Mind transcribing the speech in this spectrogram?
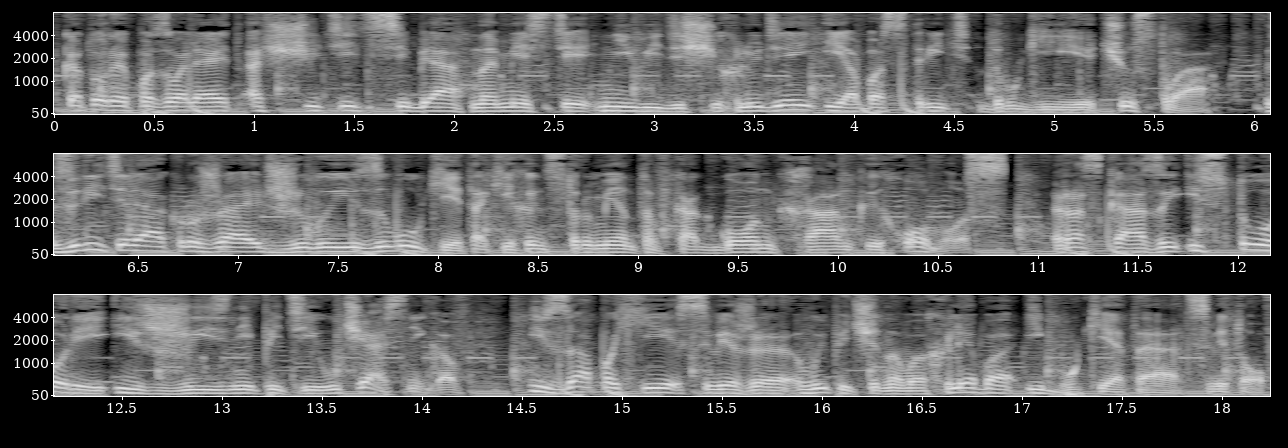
которая позволяет ощутить себя на месте невидящих людей и обострить другие чувства. Зрителя окружают живые звуки таких инструментов, как гонг, ханг и хомус рассказы истории из жизни пяти участников и запахи свежевыпеченного хлеба и букета цветов.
